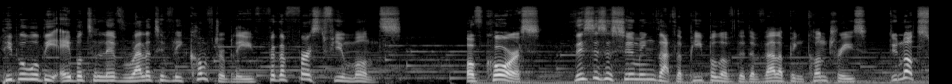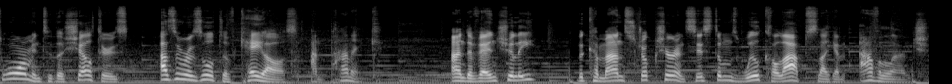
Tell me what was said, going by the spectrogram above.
people will be able to live relatively comfortably for the first few months. Of course, this is assuming that the people of the developing countries do not swarm into the shelters as a result of chaos and panic. And eventually, the command structure and systems will collapse like an avalanche,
